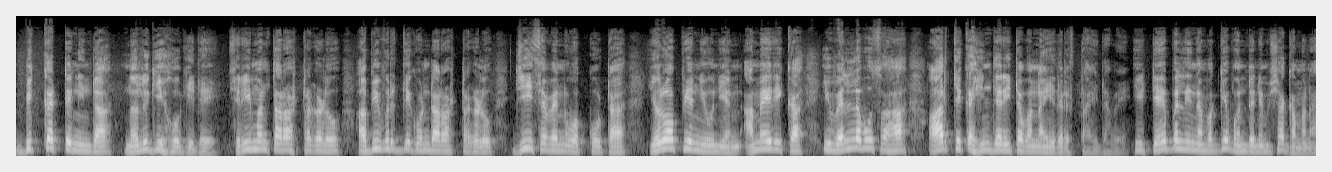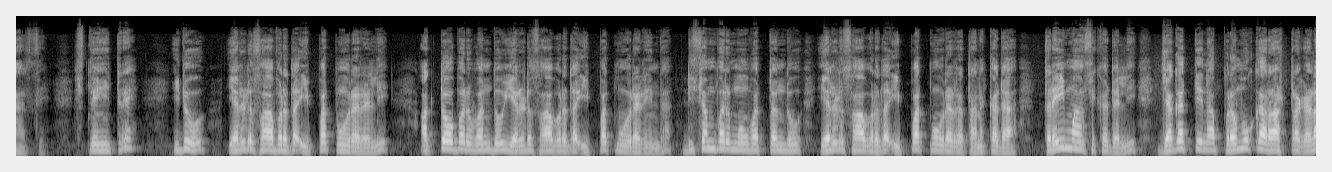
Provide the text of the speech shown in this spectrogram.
ಬಿಕ್ಕಟ್ಟಿನಿಂದ ನಲುಗಿ ಹೋಗಿದೆ. ಶ್ರೀಮಂತ ರಾಷ್ಟ್ರಗಳು, ಅಭಿವೃದ್ಧಿಗೊಂಡ ರಾಷ್ಟ್ರಗಳು, ಜಿ ಸೆವೆನ್ ಒಕ್ಕೂಟ, ಯುರೋಪಿಯನ್ ಯೂನಿಯನ್, ಅಮೇರಿಕ, ಇವೆಲ್ಲವೂ ಸಹ ಆರ್ಥಿಕ ಹಿಂಜರಿತವನ್ನು ಎದುರಿಸ್ತಾ ಇದ್ದಾವೆ. ಈ ಟೇಬಲ್ನ ಬಗ್ಗೆ ಒಂದು ನಿಮಿಷ ಗಮನ ಹರಿಸಿ. ಸ್ನೇಹಿತರೆ, ಇದು ಎರಡು ಸಾವಿರದ ಇಪ್ಪತ್ತ್ಮೂರರಲ್ಲಿ ಅಕ್ಟೋಬರ್ ಒಂದು, ಎರಡು ಸಾವಿರದ ಇಪ್ಪತ್ತ್ಮೂರರಿಂದ ಡಿಸೆಂಬರ್ ಮೂವತ್ತೊಂದು, ಎರಡು ಸಾವಿರದ ಇಪ್ಪತ್ತ್ಮೂರರ ತನಕದ ತ್ರೈಮಾಸಿಕದಲ್ಲಿ ಜಗತ್ತಿನ ಪ್ರಮುಖ ರಾಷ್ಟ್ರಗಳ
